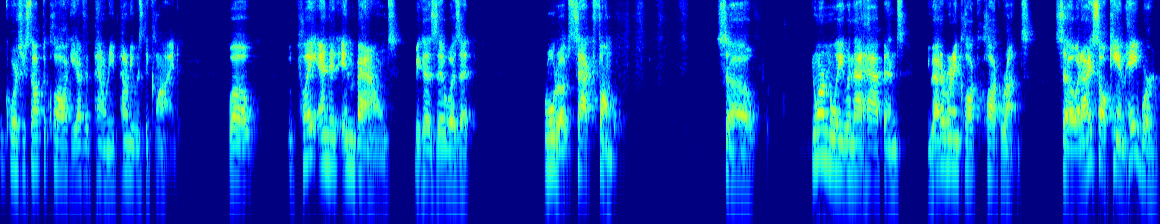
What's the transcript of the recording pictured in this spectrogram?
of course, you stop the clock, you have the penalty. Penalty was declined. Well, the play ended in bounds because there was a ruled a sack fumble. So normally when that happens, you got a running clock, the clock runs. So, and I saw Cam Heyward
